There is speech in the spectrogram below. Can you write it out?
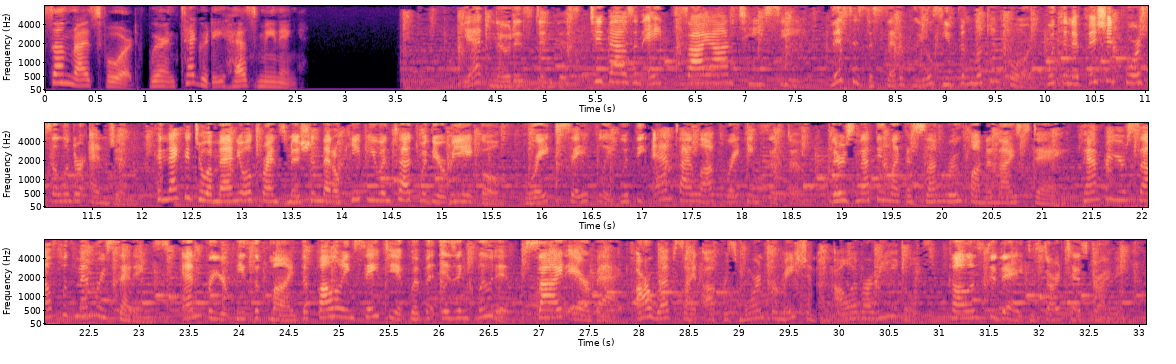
Sunrise Ford, where integrity has meaning. Get noticed in this 2008 Scion TC. This is the set of wheels you've been looking for with an efficient four-cylinder engine connected to a manual transmission that'll keep you in touch with your vehicle. Brake safely with the anti-lock braking system. There's nothing like a sunroof on a nice day. Pamper yourself with memory settings. And for your peace of mind, the following safety equipment is included. Side airbag. Our website offers more information on all of our vehicles. Call us today to start test driving.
